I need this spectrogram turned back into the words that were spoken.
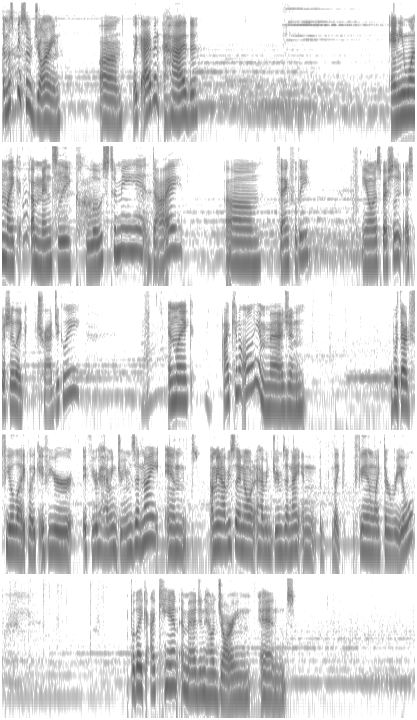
That must be so jarring. Um, like I haven't had anyone like immensely close to me die. Um, thankfully. You know, especially especially like tragically. And like I can only imagine what that would feel like like if you're if you're having dreams at night and I mean obviously I know what having dreams at night and like feeling like they're real. But like I can't imagine how jarring and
